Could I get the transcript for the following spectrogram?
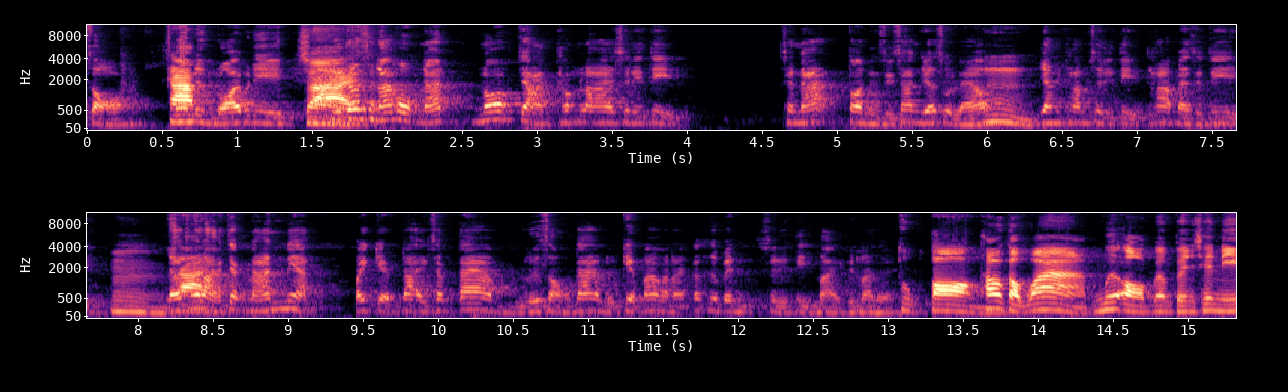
82ครัก็บ100พอดีใช่คือถ้าชนะ6นัดนอกจากทำลายสถิติ ชนะต่อหนึ่งซีซั่นเยอะสุดแล้ว อืม ยังทำสถิติท่าแมนซิตี้อืม แล้วใช่ถ้าหลังจากนั้นเนี่ย ไปเก็บได้อีกสักแต้มหรือ2แต้มหรือเก็บมากกว่านั้น ก็คือเป็นสถิติใหม่ขึ้นมาเลย ถูกต้องเท่ากับว่าเมื่อออกมาเป็นเช่นนี้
